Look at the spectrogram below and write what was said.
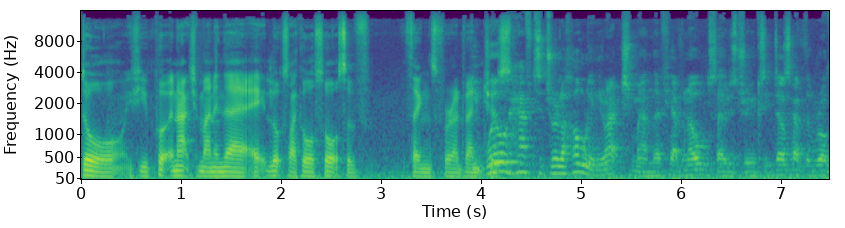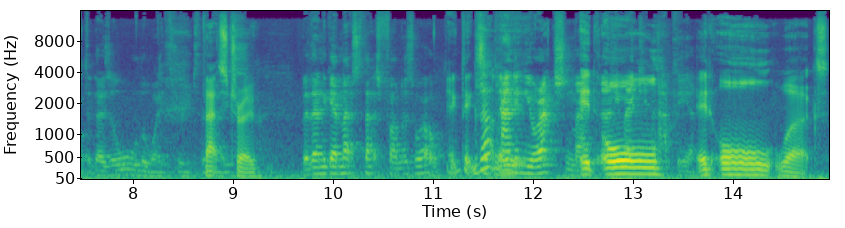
door. If you put an action man in there, it looks like all sorts of things for adventures. You will have to drill a hole in your action man though if you have an old soda stream because it does have the rod that goes all the way through to the That's base. true. But then again, that's that's fun as well. Ex- Exactly. planning your action man it all him it all works.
